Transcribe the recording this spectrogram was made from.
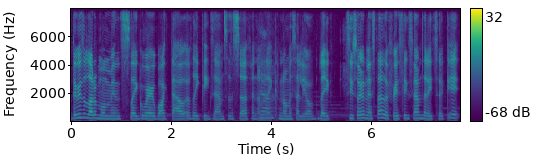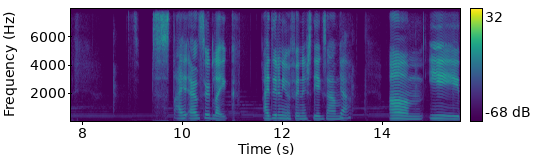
there was a lot of moments like where I walked out of like the exams and stuff, and I'm Yeah. like, no me salió. Like, si soy honesta, the first exam that I took it, I answered like, I didn't even finish the exam. Yeah. Um, y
